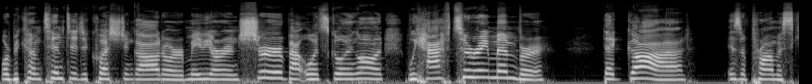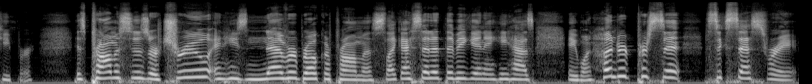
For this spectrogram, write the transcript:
or become tempted to question God or maybe are unsure about what's going on, we have to remember that God is a promise keeper. His promises are true and he's never broke a promise. Like I said at the beginning, he has a 100% success rate.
